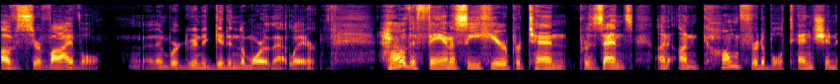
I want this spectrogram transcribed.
of survival and we're going to get into more of that later. How the fantasy here pretend presents an uncomfortable tension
